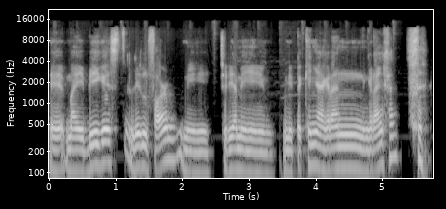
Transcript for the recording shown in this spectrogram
eh, My Biggest Little Farm, mi, sería mi, mi pequeña gran granja.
